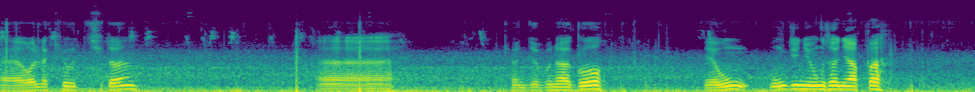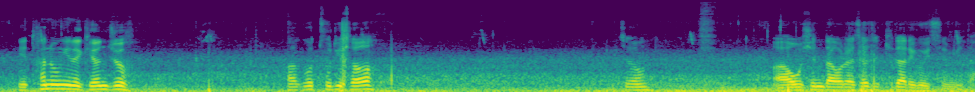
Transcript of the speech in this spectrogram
에, 원래 키우치던 에, 견주분하고 예, 웅, 웅진이 웅선이 아빠 이 탄웅이네 견주 하고 둘이서 좀 아, 오신다고 그래서 기다리고 있습니다.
